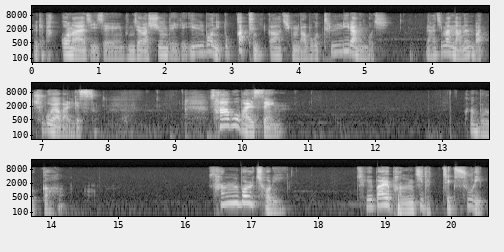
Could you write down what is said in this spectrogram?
이렇게 바꿔놔야지 이제 문제가 쉬운데 이게 1번이 똑같으니까 지금 나보고 틀리라는 거지. 하지만 나는 맞추고야 말겠어. 사고 발생. 그 다음 뭘까? 상벌 처리. 재발 방지 대책 수립.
